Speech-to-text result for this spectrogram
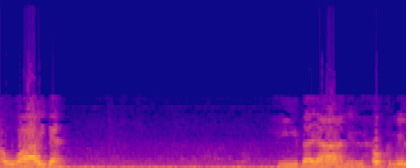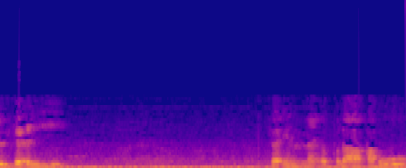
أو واردا. في بيان الحكم الفعلي فإن إطلاقه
